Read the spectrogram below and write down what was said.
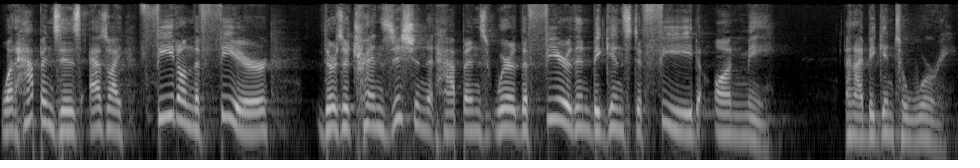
what happens is, as I feed on the fear, there's a transition that happens where the fear then begins to feed on me. And I begin to worry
